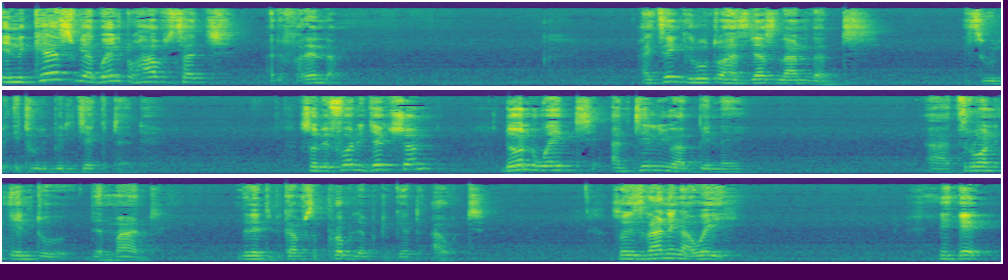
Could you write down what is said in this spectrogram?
In case we are going to have such a referendum, I think Ruto has just learned that it will, it will be rejected. So before rejection, don't wait until you have been uh, thrown into the mud. Then it becomes a problem to get out. So he's running away.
